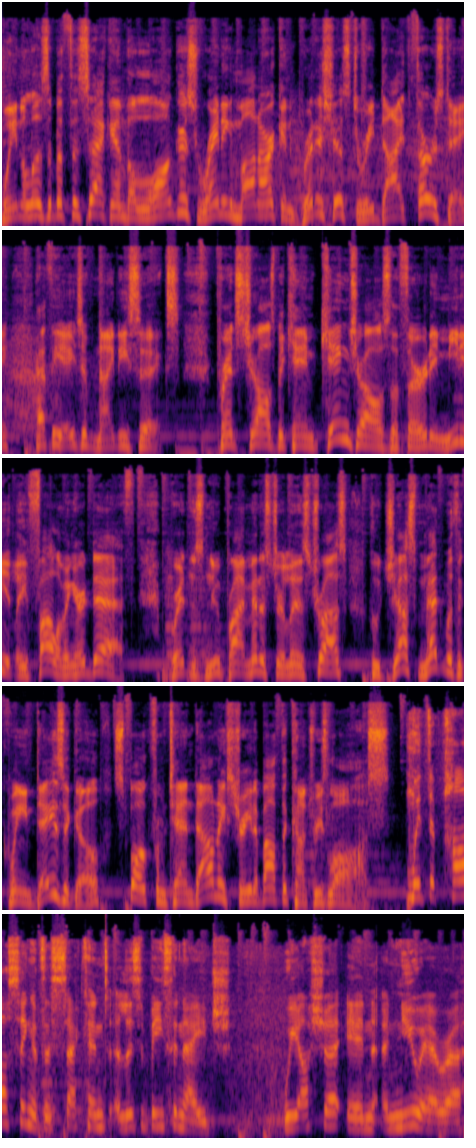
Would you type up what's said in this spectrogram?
Queen Elizabeth II, the longest reigning monarch in British history, died Thursday at the age of 96. Prince Charles became King Charles III immediately following her death. Britain's new Prime Minister Liz Truss, who just met with the Queen days ago, spoke from 10 Downing Street about the country's loss. With the passing of the second Elizabethan age, we usher in a new era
